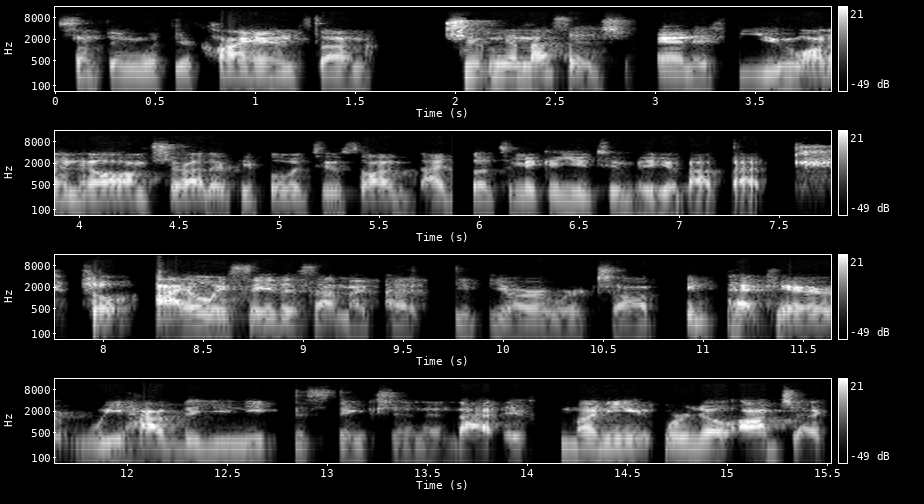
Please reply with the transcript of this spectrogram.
something with your clients, um, shoot me a message. And if you want to know, I'm sure other people would too. So I'd, I'd, love to make a YouTube video about that. So I always say this at my pet CPR workshop. In pet care, we have the unique distinction in that if money were no object,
